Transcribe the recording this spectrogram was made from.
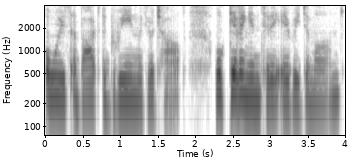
always about agreeing with your child or giving in to their every demand.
